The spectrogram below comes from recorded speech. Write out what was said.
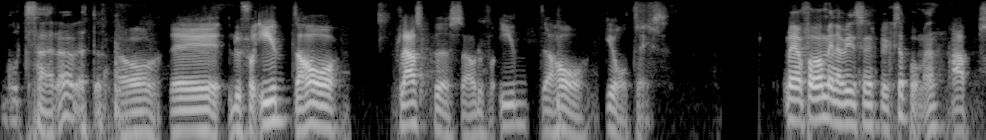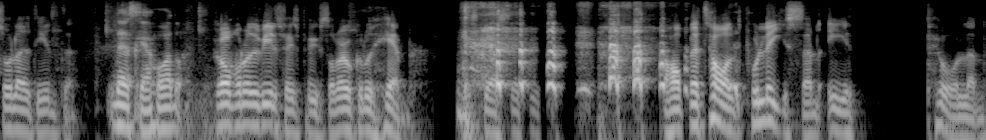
Godsherrar vet du. Ja, det är, du får inte ha plastbössa och du får inte ha Gore-Tex. Men jag får ha mina vildsvinsbyxor på mig. Absolut inte. Det ska jag ha då. Kommer du i vildsvinsbyxor då åker du hem. Jag, jag har betalt polisen i Polen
